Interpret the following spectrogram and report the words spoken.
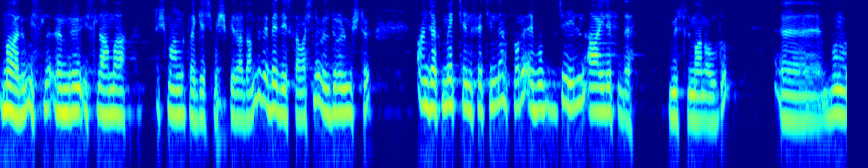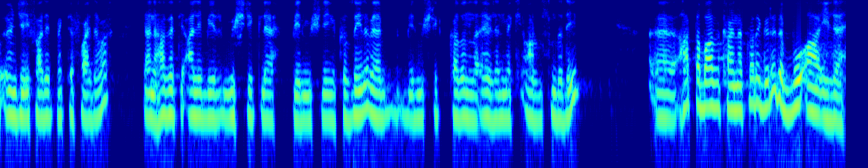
malum İsla, ömrü İslam'a düşmanlıkla geçmiş bir adamdı ve Bedir Savaşı'nda öldürülmüştü. Ancak Mekke'nin fethinden sonra Ebu Cehil'in ailesi de Müslüman oldu. E, bunu önce ifade etmekte fayda var. Yani Hazreti Ali bir müşrikle, bir müşriğin kızıyla ve bir müşrik kadınla evlenmek arzusunda değil. E, hatta bazı kaynaklara göre de bu aile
